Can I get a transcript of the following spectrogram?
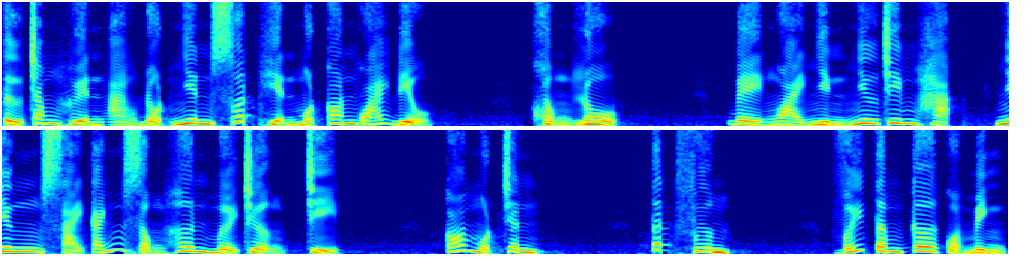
từ trong huyền ảo đột nhiên xuất hiện một con quái điểu. Khổng lồ. Bề ngoài nhìn như chim hạc, nhưng sải cánh rộng hơn 10 trượng, chỉ có một chân. Tất phương. Với tâm cơ của mình,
